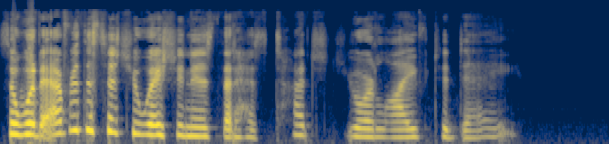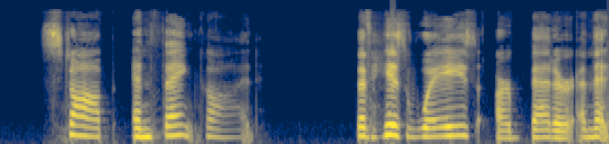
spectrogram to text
So whatever the situation is that has touched your life today, stop and thank God that his ways are better and that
